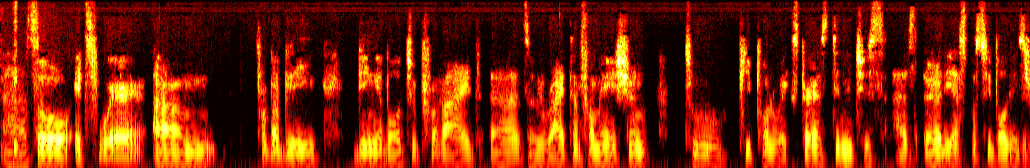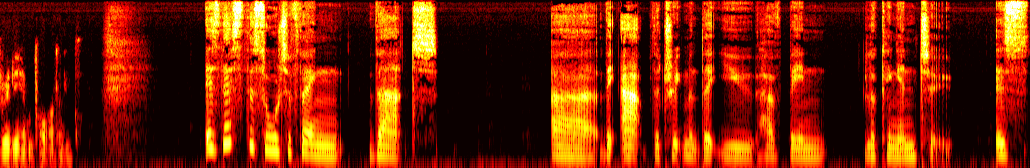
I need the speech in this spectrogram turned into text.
Uh, so it's where um, probably being able to provide uh, the right information to people who experience tinnitus as early as possible is really important. Is this the sort of thing that uh, the app, the treatment that you have been looking into, is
